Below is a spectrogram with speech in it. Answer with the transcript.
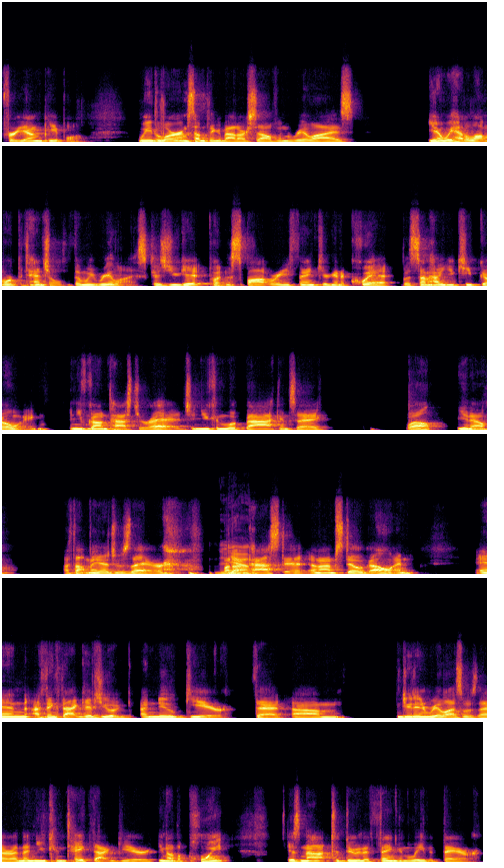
for young people, we'd learn something about ourselves and realize, you know, we had a lot more potential than we realized because you get put in a spot where you think you're going to quit, but somehow you keep going and you've gone past your edge and you can look back and say, well, you know, I thought my edge was there, but Yeah. I'm past it and I'm still going. And I think that gives you a, a new gear that um, you didn't realize was there. And then you can take that gear. You know, the point is not to do the thing and leave it there.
